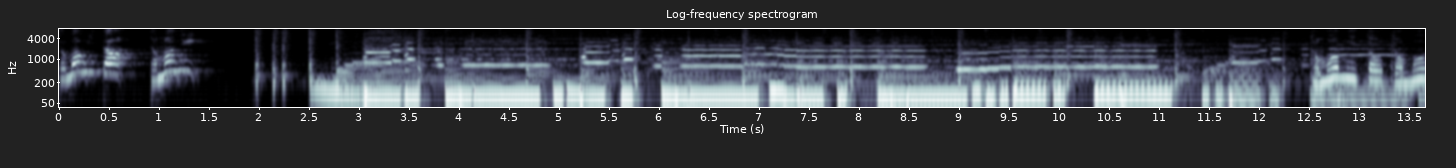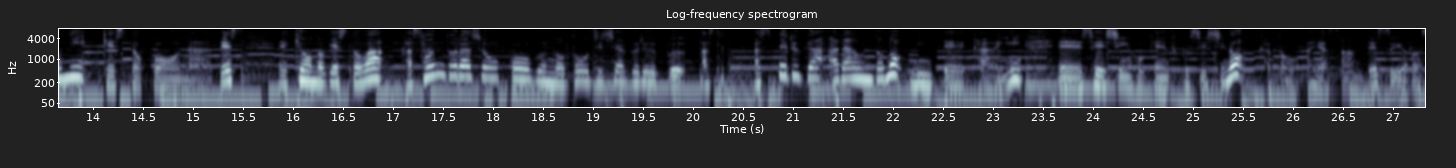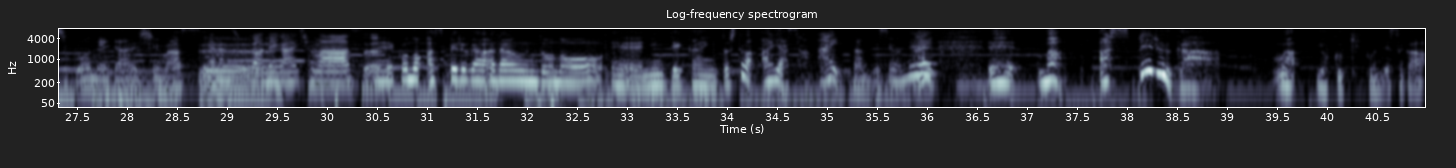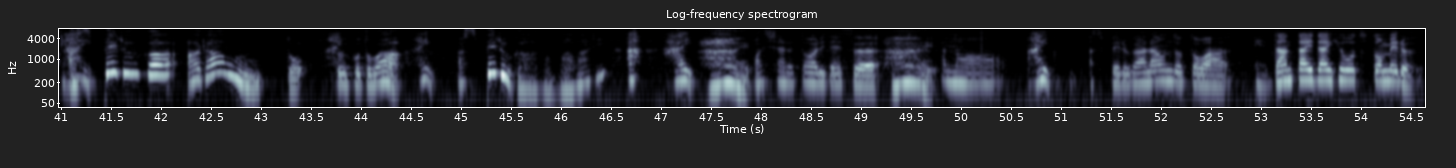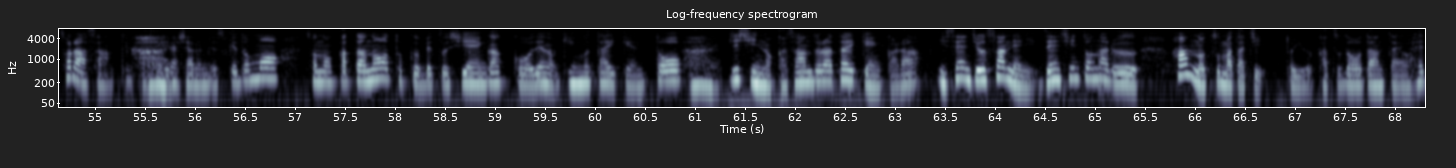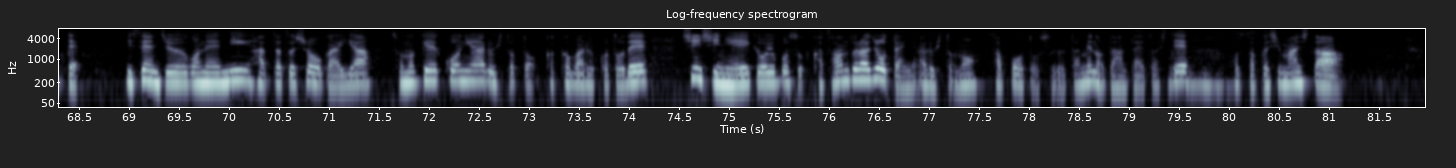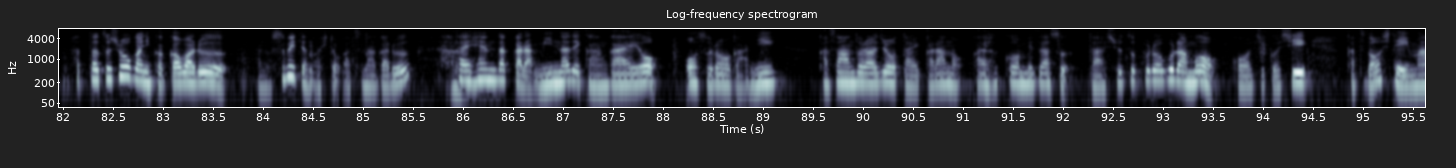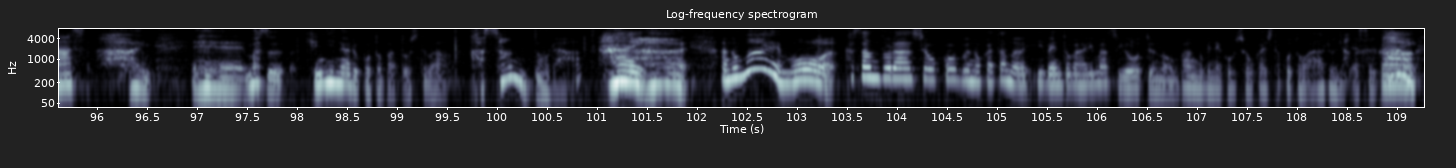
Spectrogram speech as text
ともみとともに。ともみとともにゲストコーナーです。え今日のゲストはカサンドラ症候群の当事者グループアスペルガーアラウンドの認定会員、えー精神保健福祉士の加藤彩さんですよろしくお願いしますよろしくお願いします。えーこのアスペルガーアラウンドの、えー認定会員としてはあやさんはい。なんですよね。はいえーまあアスペルガーはよく聞くんですが、はいアスペルガーアラウンドということは、はい。アスペルガーの周り？あ、はい。はいおっしゃる通りです。はいあの、はい。アスペルガーラウンドとは、えー団体代表を務めるソラさんという方がいらっしゃるんですけども、その方の特別支援学校での勤務体験と、はい自身のカサンドラ体験から2013年に前身となる藩の妻たちという活動団体を経て2015年に発達障害やその傾向にある人と関わることで心身に影響を及ぼすカサンドラ状態にある人のサポートをするための団体として発足しました。発達障害に関わるあの全ての人がつながる、はい大変だからみんなで考えようをスローガンにカサンドラ状態からの回復を目指す脱出プログラムを構築し活動しています。はい、えーまず気になる言葉としてはカサンドラ。はい。はい、あの前もカサンドラ症候群の方のイベントがありますよというのを番組でご紹介したことはあるんですが、はい。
